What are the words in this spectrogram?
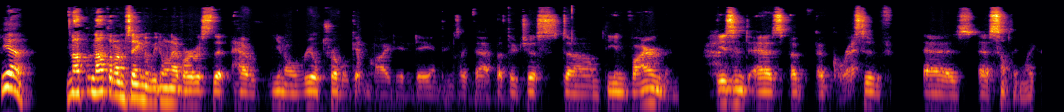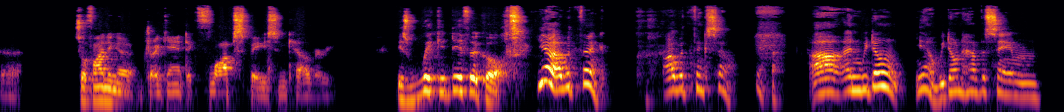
yeah. Not, not that I'm saying that we don't have artists that have, you know, real trouble getting by day to day and things like that, but they're just, um, the environment isn't as a- aggressive as, as something like that. So finding a gigantic flop space in Calgary is wicked difficult. Yeah, I would think. I would think so. Uh, and we don't, yeah, we don't have the same.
